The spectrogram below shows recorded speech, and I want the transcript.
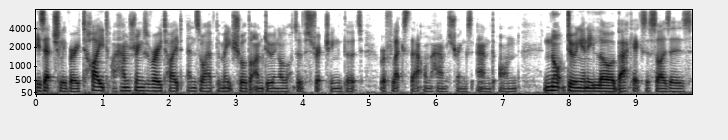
is actually very tight. My hamstrings are very tight, and so I have to make sure that I'm doing a lot of stretching that reflects that on the hamstrings and on not doing any lower back exercises.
